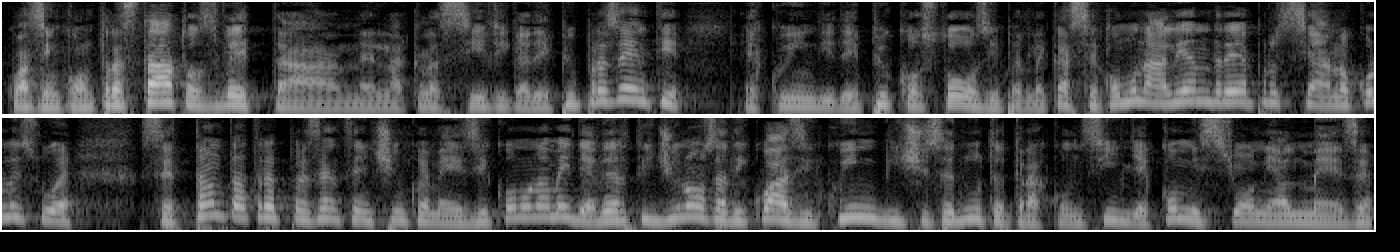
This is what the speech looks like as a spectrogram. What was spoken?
Quasi incontrastato, svetta nella classifica dei più presenti e quindi dei più costosi per le casse comunali Andrea Prussiano con le sue 73 presenze in 5 mesi, con una media vertiginosa di quasi 15 sedute tra consigli e commissioni al mese.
